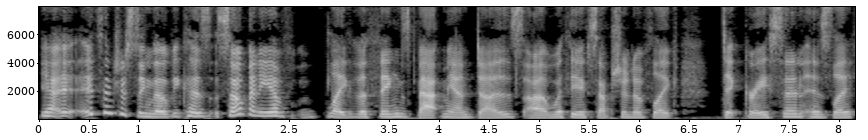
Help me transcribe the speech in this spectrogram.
yeah, it's interesting though because so many of like the things Batman does, uh, with the exception of like Dick Grayson, is like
